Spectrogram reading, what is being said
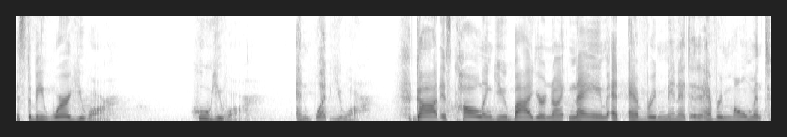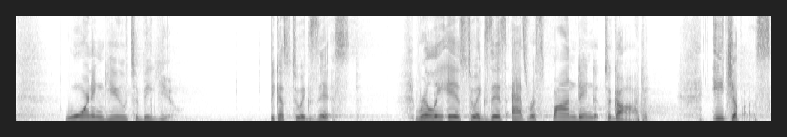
is to be where you are, who you are, and what you are. God is calling you by your name at every minute, at every moment, warning you to be you. Because to exist really is to exist as responding to God. Each of us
